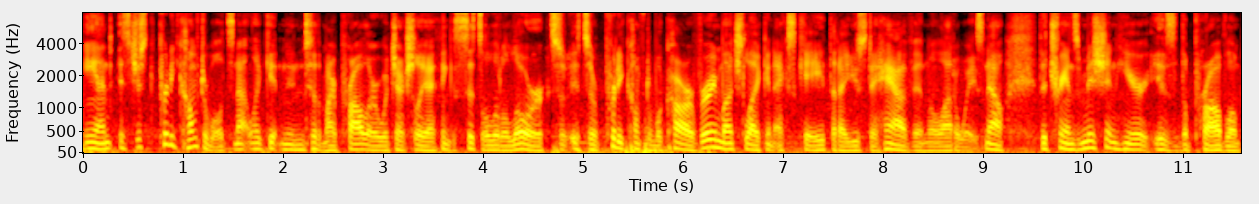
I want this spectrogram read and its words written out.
and it's just pretty comfortable. It's not like getting into my Prowler, which actually I think sits a little lower. So it's a pretty comfortable car, very much like an XK8 that I used to have in a lot of ways. Now, the transmission here is the problem,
